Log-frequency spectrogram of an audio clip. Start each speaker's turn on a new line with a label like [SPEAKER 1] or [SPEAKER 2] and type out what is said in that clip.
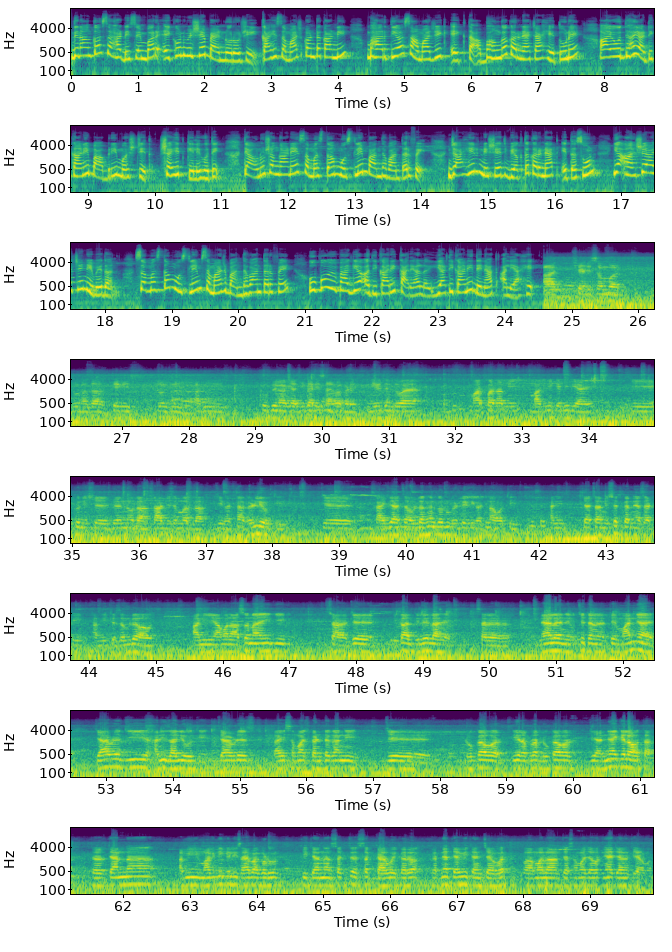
[SPEAKER 1] दिनांक सहा डिसेंबर एकोणवीसशे ब्याण्णव रोजी काही समाजकंटकांनी भारतीय सामाजिक एकता भंग करण्याच्या हेतूने अयोध्या या ठिकाणी बाबरी मस्जिद शहीद केली होती. त्या अनुषंगाने समस्त मुस्लिम बांधवांतर्फे जाहीर निषेध व्यक्त करण्यात येत असून या आशयाचे निवेदन समस्त मुस्लिम समाज बांधवांतर्फे उपविभागीय अधिकारी कार्यालय या ठिकाणी देण्यात आले आहे.
[SPEAKER 2] आज डिसेंबर दोन हजार तेवीस रोजी खूप उपविभागीय अधिकारी साहेबाकडे नियोजनद्वारा मार्फत आम्ही मागणी केलेली आहे की एकोणीसशे ब्याण्णवला सहा डिसेंबरला जी घटना घडली होती जे कायद्याचं उल्लंघन करून घडलेली घटना होती आणि त्याचा निषेध करण्यासाठी आम्ही इथे जमलो आहोत. आणि आम्हाला असं नाही की शा जे निकाल दिलेला आहे सर न्यायालयाने उच्च न्यायालयाने ते मान्य आहे. ज्यावेळेस जी हानी झाली होती त्यावेळेस काही समाजकंटकांनी जे लोकावर तीर अपराध लोकावर जे अन्याय केला होता तर त्यांना आम्ही मागणी केली साहेबाकडून की त्यांना सक्त सक्त कारवाई कर करण्यात यावी त्यांच्यावर व आम्हाला आमच्या समाजावर न्याय देण्यात यावा.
